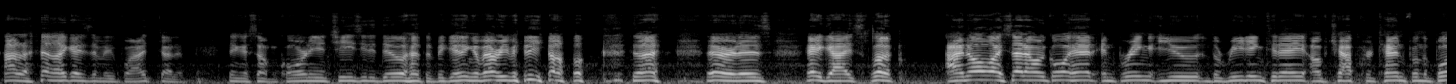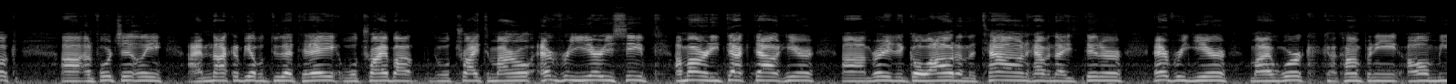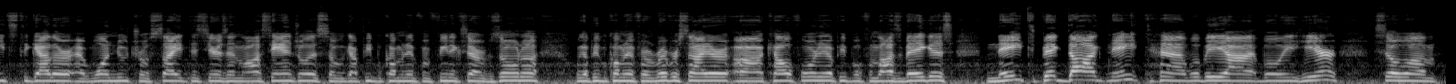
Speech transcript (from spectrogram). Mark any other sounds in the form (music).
like I said before, I try to think of something corny and cheesy to do at the beginning of every (laughs) video. (laughs) there it is. Hey guys, look, I know I said I would go ahead and bring you the reading today of chapter 10 from the book. Uh, unfortunately, I'm not going to be able to do that today. We'll try about, we'll try tomorrow. Every year, you see, I'm already decked out here. I'm ready to go out on the town, have a nice dinner. Every year, my work company all meets together at one neutral site. This year's in Los Angeles, so we got people coming in from Phoenix, Arizona. We got people coming in from Riverside, uh, California. People from Las Vegas. Nate, big dog Nate, uh, (laughs) will be uh, will be here. So um,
